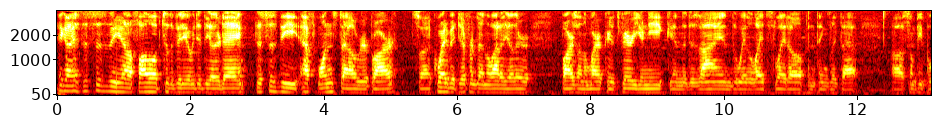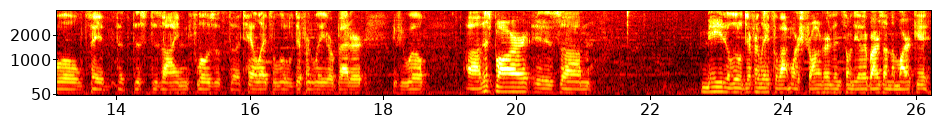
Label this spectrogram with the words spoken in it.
Hey guys, this is the uh, follow-up to the video we did the other day. This is the F1 style rear bar. It's uh, quite a bit different than a lot of the other bars on the market. It's very unique in the design, the way the lights light up and things like that. Uh, some people say that this design flows with the taillights a little differently or better, if you will. Uh, this bar is um, made a little differently. It's a lot more stronger than some of the other bars on the market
